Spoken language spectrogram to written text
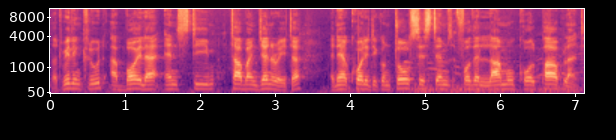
that will include a boiler and steam turbine generator and air quality control systems for the Lamu coal power plant.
